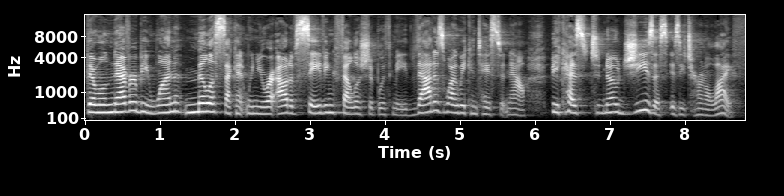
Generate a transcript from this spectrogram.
There will never be one millisecond when you are out of saving fellowship with me. That is why we can taste it now, because to know Jesus is eternal life.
